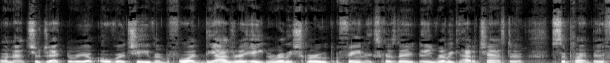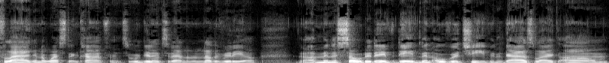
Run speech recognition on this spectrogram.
on that trajectory of overachieving before DeAndre Ayton really screwed Phoenix because they, they really had a chance to supplant their flag in the Western Conference. We'll get into that in another video. Uh, Minnesota, they've they've been overachieving. Guys like um,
